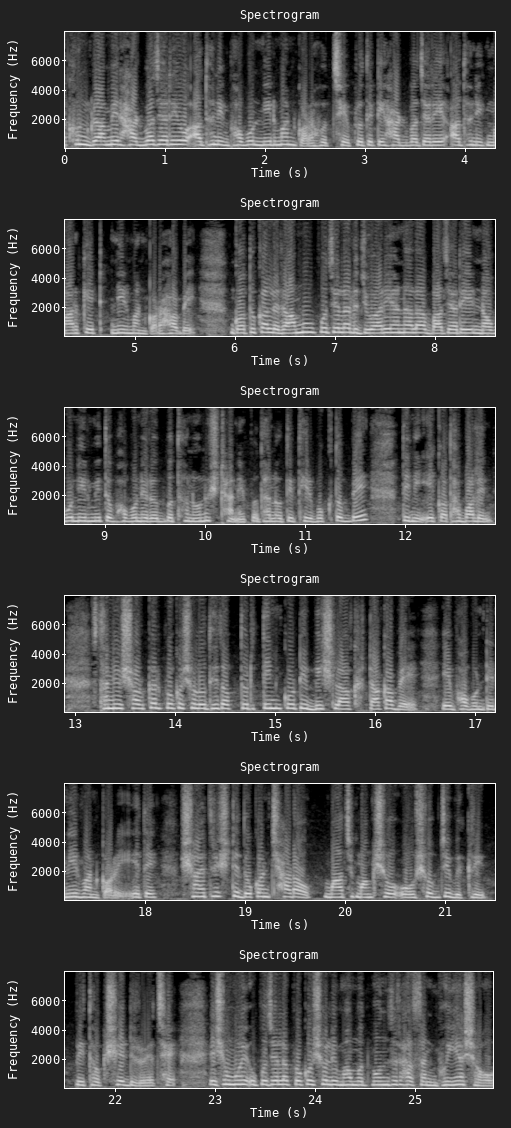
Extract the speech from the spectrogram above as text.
এখন গ্রামের হাটবাজারেও আধুনিক ভবন নির্মাণ করা হচ্ছে। প্রতিটি হাটবাজারে আধুনিক মার্কেট নির্মাণ করা হবে। গতকাল রামু উপজেলার জুয়ারিয়ানালা বাজারে নবনির্মিত ভবনের উদ্বোধন অনুষ্ঠানে প্রধান অতিথির বক্তব্যে তিনি একথা বলেন। স্থানীয় সরকার প্রকৌশল অধিদপ্তর তিন কোটি বিশ লাখ টাকা ব্যয়ে এই ভবনটি নির্মাণ করে। এতে সাঁত্রিশটি দোকান ছাড়াও মাছ, মাংস ও সবজি বিক্রি পৃথক শেড রয়েছে। এ সময় উপজেলা প্রকৌশলী মোহাম্মদ মঞ্জুর হাসান ভূঁইয়া সহ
